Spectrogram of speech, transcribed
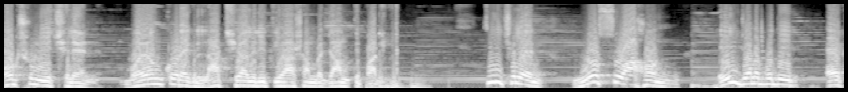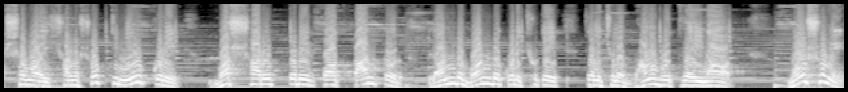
অংশ নিয়েছিলেন। ভয়ঙ্কর এক লাঠিয়ালের ইতিহাস আমরা জানতে পারি। তিনি ছিলেন নসু আহন। এই জনপদের এক সময় সর্বশক্তি নিয়োগ করে বর্ষার উত্তরের পথ প্রান্তর বন্ড করে ছুটে চলেছিল ব্রহ্মপুত্র এই নদ। মৌসুমে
